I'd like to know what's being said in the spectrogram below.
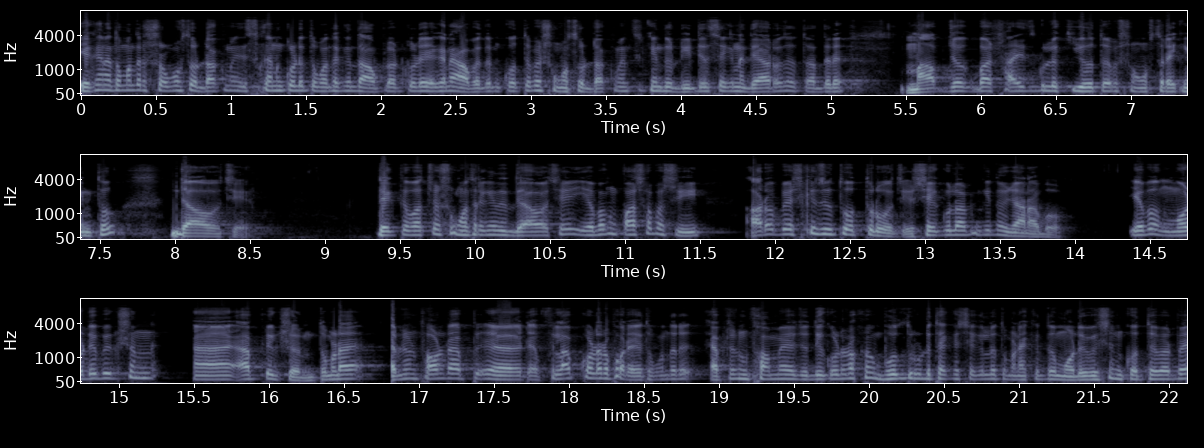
এখানে তোমাদের সমস্ত ডকুমেন্ট স্ক্যান করে তোমাদের কিন্তু আপলোড করে এখানে আবেদন করতে হবে। সমস্ত ডকুমেন্টস কিন্তু ডিটেলস এখানে দেওয়া রয়েছে। তাদের মাপযোগ বা সাইজগুলো কী হতে হবে, সমস্তটাই কিন্তু দেওয়া হচ্ছে দেখতে পাচ্ছ সমস্ত কিন্তু দেওয়া আছে এবং পাশাপাশি আরও বেশ কিছু তথ্য রয়েছে, সেগুলো আমি কিন্তু জানাব। এবং মোটিভেশন অ্যাপ্লিকেশন তোমরা অ্যাপ্লিকেশন ফর্মটা ফিল আপ করার পরে তোমাদের অ্যাপ্লিকেশন ফর্মে যদি কোনো রকম ভুল ত্রুটি থাকে, সেগুলো তোমরা কিন্তু মোটিভেশন করতে পারবে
